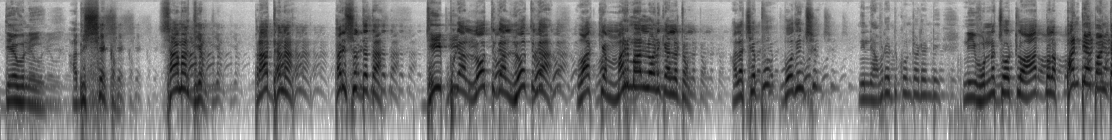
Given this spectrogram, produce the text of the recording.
దేవుని అభిషేకం సామర్థ్యం ప్రార్థన పరిశుద్ధత డీప్గా లోతుగా లోతుగా వాక్య మర్మాల్లోనికి వెళ్ళటం. అలా చెప్పు బోధించు. నిన్ను ఎవడట్టుకుంటాడండి నీ ఉన్న చోట్ల ఆత్మల పంటే పంట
